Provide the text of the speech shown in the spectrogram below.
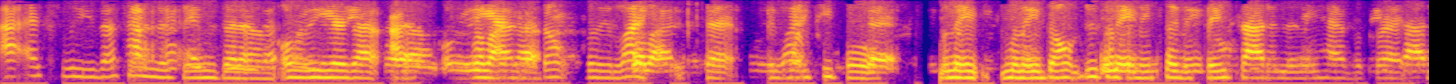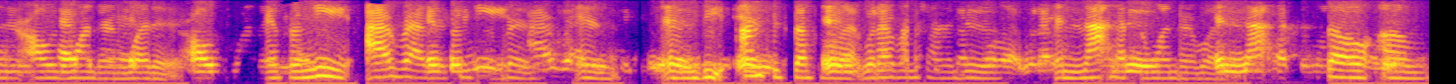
I actually that's one of the things that um over the years I, I realized I don't really like is that is when people when they when they don't do something they play the safe side and then they have regrets and they're always wondering what if. And for me, I'd rather take the risk and and be unsuccessful at whatever I'm trying to do and not have to wonder what and if. not have to So um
